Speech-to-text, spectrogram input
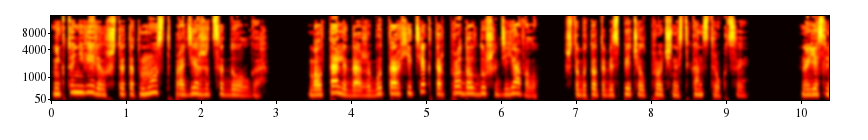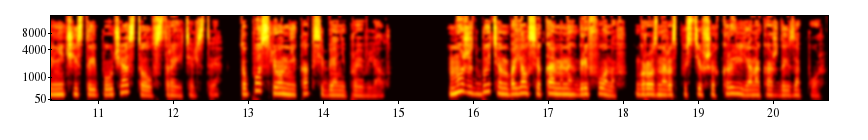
Никто не верил, что этот мост продержится долго. Болтали даже, будто архитектор продал душу дьяволу, чтобы тот обеспечил прочность конструкции. Но если нечисто и поучаствовал в строительстве, то после он никак себя не проявлял. Может быть, он боялся каменных грифонов, грозно распустивших крылья на каждый из опор.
